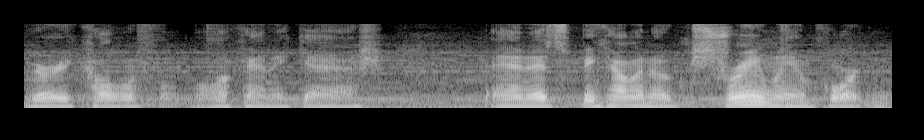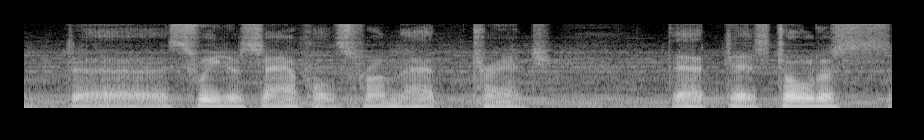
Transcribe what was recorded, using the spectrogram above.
very colorful volcanic ash. And it's become an extremely important uh, suite of samples from that trench that has told us,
